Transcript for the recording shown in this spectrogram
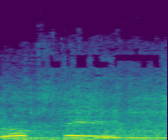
Lofty.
